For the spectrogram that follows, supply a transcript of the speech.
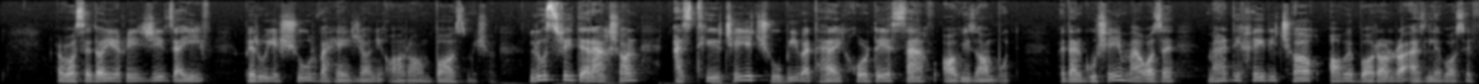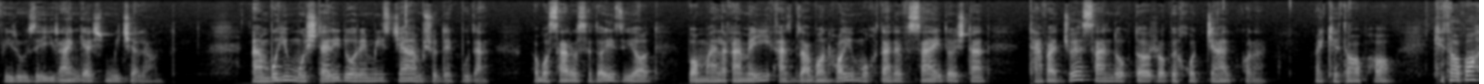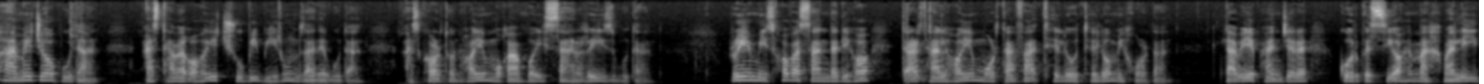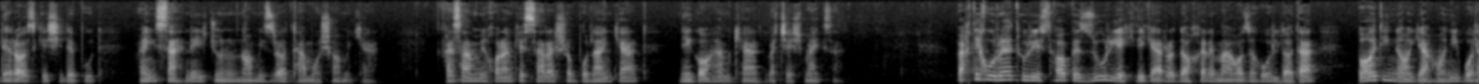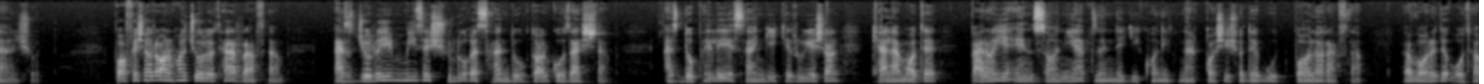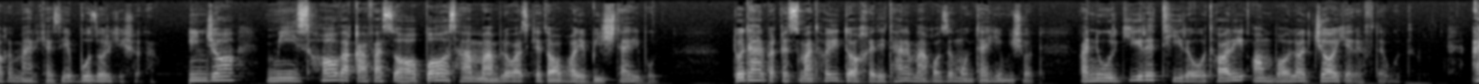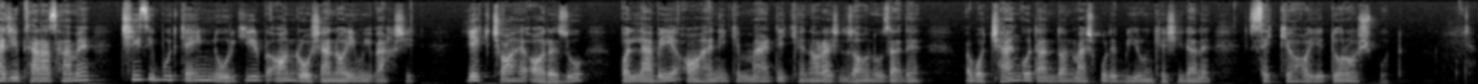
و با صدای غیژی ضعیف به روی شور و هیجانی آرام باز می‌شد. لوسری درخشان از تیرچه چوبی و ترک خورده سقف آویزان بود و در گوشه مغازه مردی خیلی چاق آب باران را از لباس فیروزه‌ای رنگش میچلاند. انبوهی مشتری دور میز جمع شده بودند و با سر و صدای زیاد با ملغمه ای از زبانهای مختلف سعی داشتند توجه صندوقدار را به خود جلب کنند و کتابها کتابها همه جا بودند. از طبقه های چوبی بیرون زده بودند از کارتون های مقوایی سرریز بودند. روی میزها و سندلی ها در تلهای مرتفع تلو تلو میخوردند. لبه پنجره گربه سیاه مخملی دراز کشیده بود و این صحنه جنون آمیز را تماشا می‌کرد. قسم می‌خورم که سرش را بلند کرد نگاه هم کرد و چشمک زد. وقتی گروه توریست ها به زور یکدیگر را داخل مغازه هل دادند بادی ناگهانی بلند شد. با فشار آنها جلوتر رفتم. از جلوی میز شلوغ صندوقدار گذشتم. از دو پله سنگی که رویشان کلمات برای انسانیت زندگی کنید نقاشی شده بود بالا رفتم و وارد اتاق مرکزی بزرگی شدم. اینجا میزها و قفسه ها باز هم مملو از کتاب های بیشتری بود. دو در به قسمت های داخلی تر مغازه منتهی می شد و نورگیر تیر اوتاری آن بالا جا گرفته بود. عجیب تر از همه چیزی بود که این نورگیر به آن روشنایی می بخشید. یک چاه آرزو با لبه آهنی که مردی کنارش زانو زده و با چنگ و دندان مشغول بیرون کشیدن سکه های درشت بود.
